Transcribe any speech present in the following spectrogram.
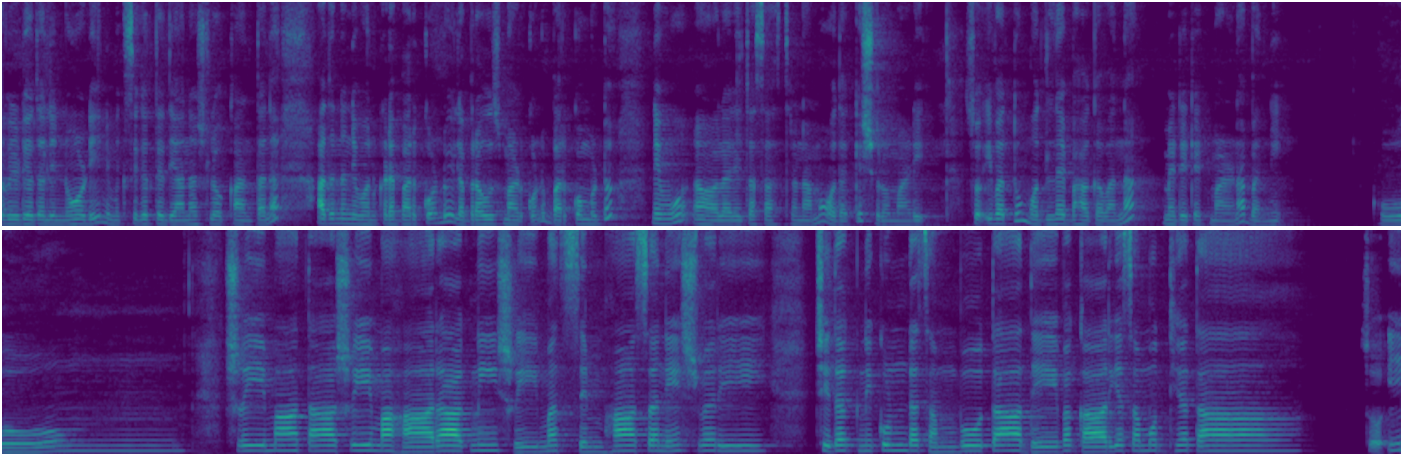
ವೀಡಿಯೋದಲ್ಲಿ ನೋಡಿ ನಿಮಗೆ ಸಿಗುತ್ತೆ ಧ್ಯಾನ ಶ್ಲೋಕ ಅಂತಲೇ ಅದನ್ನು ನೀವು ಒಂದು ಕಡೆ ಬರ್ಕೊಂಡು ಇಲ್ಲ ಬ್ರೌಸ್ ಮಾಡಿಕೊಂಡು ಬರ್ಕೊಂಬಿಟ್ಟು ನೀವು ಲಲಿತಾ ಸಹಸ್ರನಾಮ ಓದೋಕ್ಕೆ ಶುರು ಮಾಡಿ. ಸೊ, ಇವತ್ತು ಮೊದಲನೇ ಭಾಗವನ್ನು ಮೆಡಿಟೇಟ್ ಮಾಡೋಣ, ಬನ್ನಿ. ಓಂ ಶ್ರೀಮಾತಾ ಶ್ರೀ ಮಹಾರಾಜ್ಞಿ ಶ್ರೀಮತ್ ಸಿಂಹಾಸನೇಶ್ವರಿ. ಸೊ ಈ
